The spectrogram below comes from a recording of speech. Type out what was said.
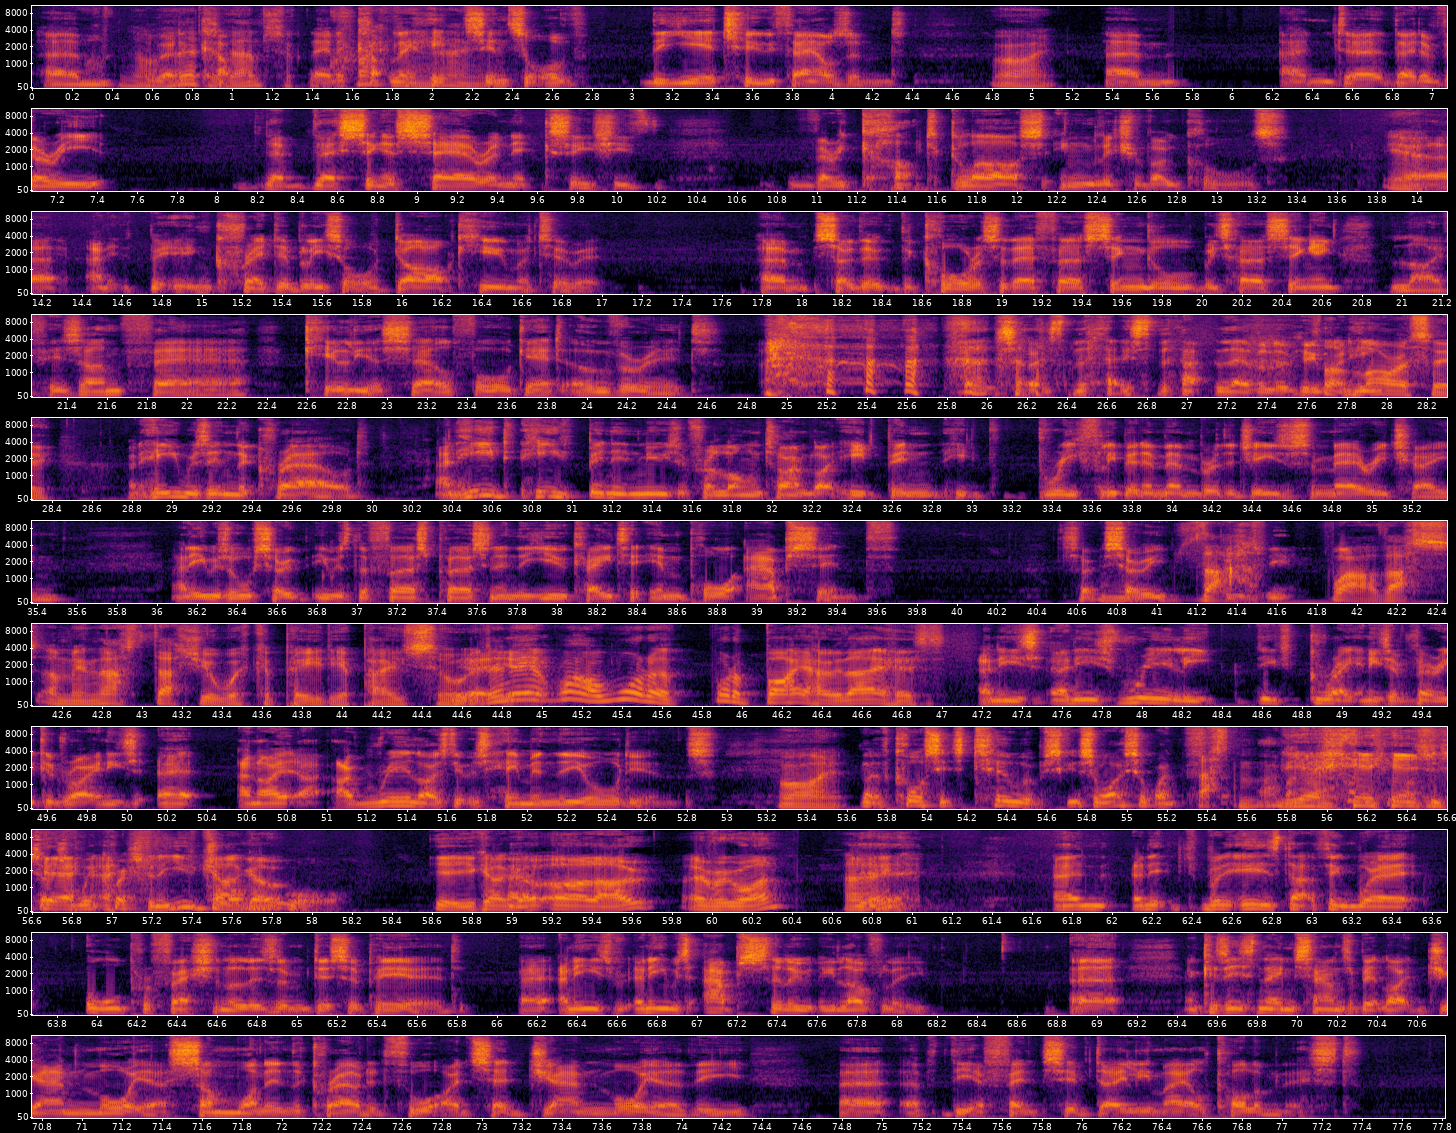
Um, who had a couple, them, so they had a couple of hits name. in sort of the year two thousand. Right. um, and uh, they had a very their, their singer Sarah Nixey. She's very cut glass English vocals, Yeah. uh, and it's incredibly sort of dark humour to it. Um, so the the chorus of their first single was her singing "Life is unfair, kill yourself or get over it." so it's that, it's that level of it's humour. like he- Morrissey. and he was in the crowd and he'd he'd been in music for a long time like he'd been he'd briefly been a member of the jesus and mary chain and he was also he was the first person in the uk to import absinthe so so he, That he- wow, that's I mean that's that's your Wikipedia page sorted, Yeah, isn't yeah. it? Wow, what a what a bio that is. and he's and he's really he's great and he's a very good writer and he's uh, and i i realized it was him in the audience Right. but of course it's too obscure so i sort of went That's- "I'm yeah, asking such a weird question are you, You can't John go- Moore? Yeah, you can't go. Oh, hello, everyone. Hey? Yeah. And and it but it is that thing where all professionalism disappeared, uh, and he's and he was absolutely lovely. Uh, and because his name sounds a bit like Jan Moir, someone in the crowd had thought I'd said Jan Moir, the uh, uh, the offensive Daily Mail columnist.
